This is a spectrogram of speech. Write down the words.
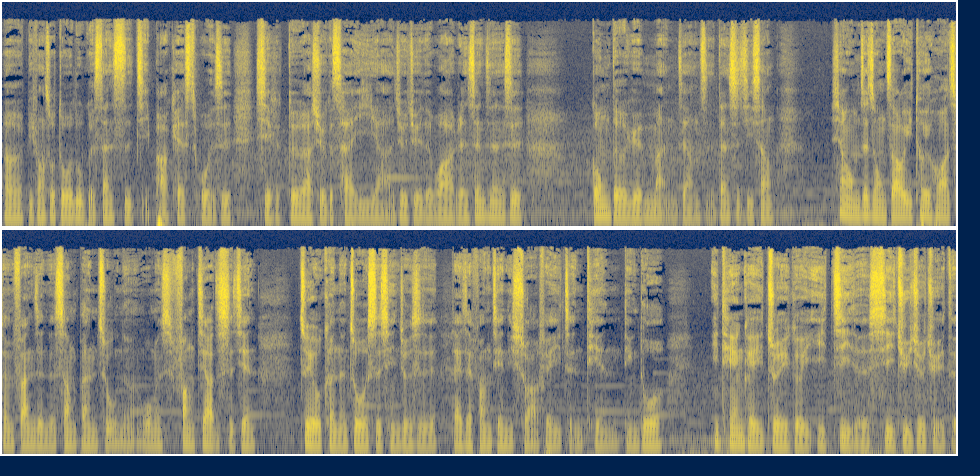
呃，比方说多录个三四集 podcast，或者是写个歌啊，学个才艺啊，就觉得哇，人生真的是功德圆满这样子。但实际上，像我们这种早已退化成凡人的上班族呢，我们放假的时间最有可能做的事情就是待在房间里耍飞一整天，顶多一天可以追个一季的戏剧，就觉得。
